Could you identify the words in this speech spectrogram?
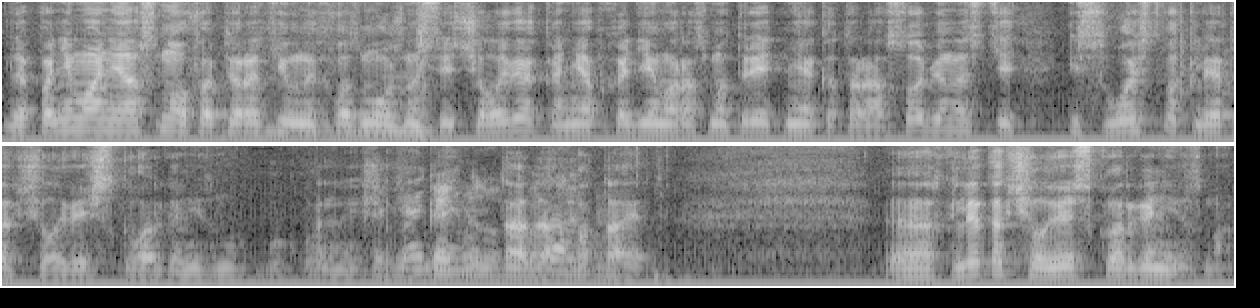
Для понимания основ оперативных возможностей человека необходимо рассмотреть некоторые особенности и свойства клеток человеческого организма. Буквально еще 5 минут. Да, да, хватает. Э, клеток человеческого организма.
